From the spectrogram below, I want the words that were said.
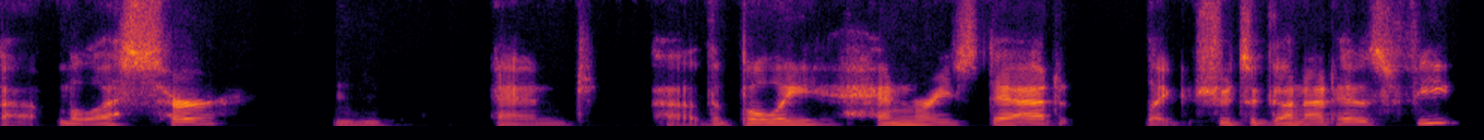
uh, molests her, Mhm. and uh, the bully Henry's dad like shoots a gun at his feet.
